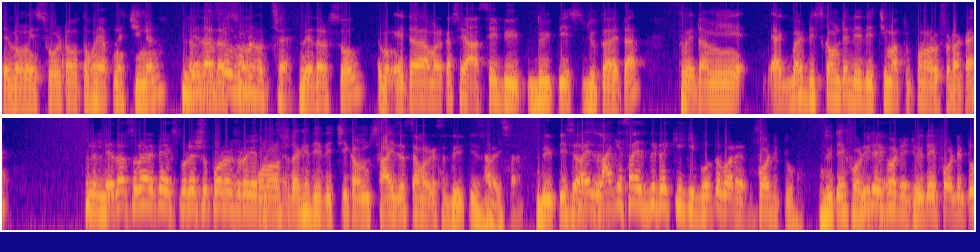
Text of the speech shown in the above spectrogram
এবং এই সোলটাও তো ভাই আপনি চিনেন। লেদার সোল হচ্ছে। লেদার সোল এবং এটা আমার কাছে আছে দুই পিস জুতা এটা। তো এটা আমি একবার ডিসকাউন্টে দিয়ে দিচ্ছি মাত্র পনেরোশো টাকায়। মানে লেদার সোলের একটা এক্সপোর্টের শু পনেরোশো টাকা পনেরোশো টাকায় দিয়ে দিচ্ছি কারণ সাইজ আছে আমার কাছে দুই পিস ভাই। দুই পিস ভাই লাগে সাইজ দুইটা কি কি বলতে পারেন? ফর্টি টু দুইটাই ফর্টি দুইটাই 42 দুইটাই ফর্টি টু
